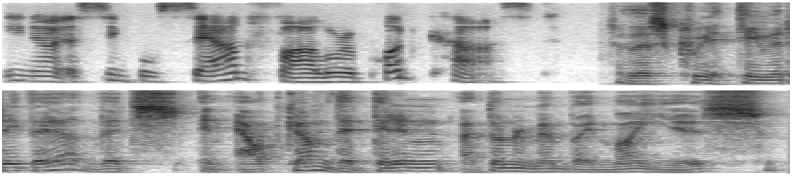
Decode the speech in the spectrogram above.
you know, a simple sound file or a podcast. So there's creativity there. That's an outcome that didn't. I don't remember in my years.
